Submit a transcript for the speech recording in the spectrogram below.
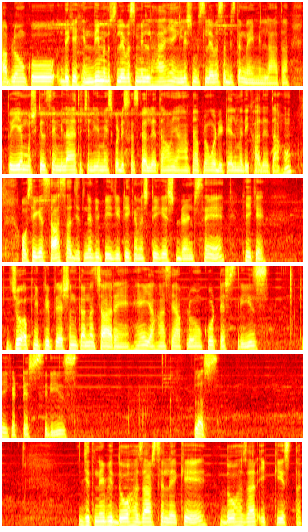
आप लोगों को, देखिए, हिंदी में तो सिलेबस मिल रहा है इंग्लिश में सिलेबस अभी तक नहीं मिल रहा था। तो ये मुश्किल से मिला है तो चलिए मैं इसको डिस्कस कर लेता हूँ। यहाँ पे आप लोगों को डिटेल में दिखा देता हूँ। और उसी के साथ साथ जितने भी पीजीटी केमिस्ट्री के स्टूडेंट्स हैं, ठीक है जो अपनी प्रिपरेशन करना चाह रहे हैं, यहाँ से आप लोगों को टेस्ट सीरीज़ ठीक है टेस्ट सीरीज़ प्लस जितने भी 2000 से लेके 2021 तक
